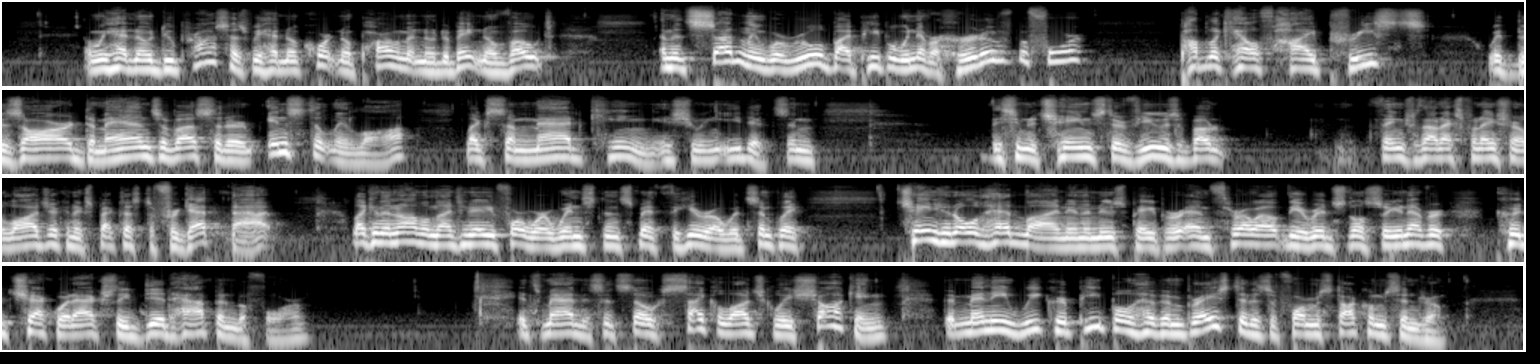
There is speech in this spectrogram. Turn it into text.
And we had no due process. We had no court, no parliament, no debate, no vote. And then suddenly we're ruled by people we never heard of before public health high priests with bizarre demands of us that are instantly law, like some mad king issuing edicts. And they seem to change their views about things without explanation or logic and expect us to forget that. Like in the novel 1984, where Winston Smith, the hero, would simply change an old headline in a newspaper and throw out the original so you never could check what actually did happen before. It's madness. It's so psychologically shocking that many weaker people have embraced it as a form of Stockholm Syndrome.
